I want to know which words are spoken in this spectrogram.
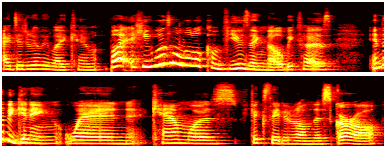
I did really like him. But he was a little confusing though because in the beginning when Cam was fixated on this girl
